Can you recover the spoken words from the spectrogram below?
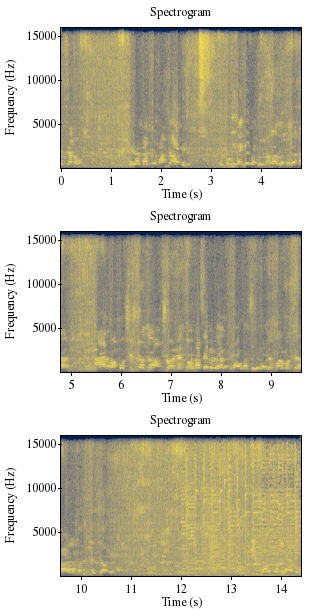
ফেলছেন কেন? সেটা থাকলে ভাঙা হবে। গুড়ি ভেঙে যাবে ভাঙা যাবে তাই না? আর অবশিষ্ট যে অংশ এটা তো ওটা চলে যাবে। হ্যাঁ ওটা চলে যাবে। পরবর্তী দাও তুমি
